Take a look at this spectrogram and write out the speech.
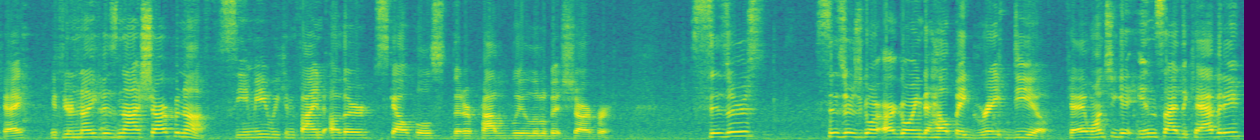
okay? If your knife is not sharp enough, see me, we can find other scalpels that are probably a little bit sharper. Scissors, scissors go- are going to help a great deal, okay? Once you get inside the cavity,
